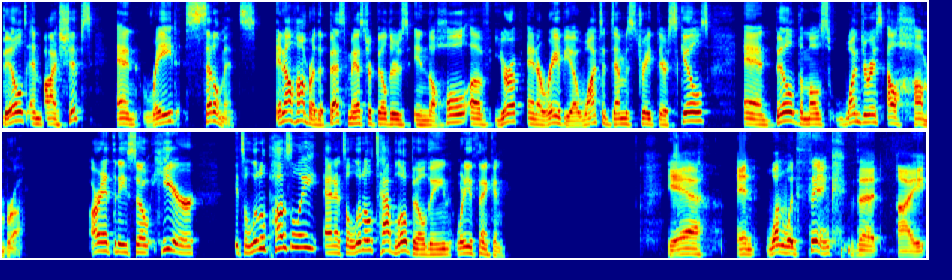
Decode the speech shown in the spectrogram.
build and buy ships, and raid settlements. In Alhambra, the best master builders in the whole of Europe and Arabia want to demonstrate their skills and build the most wondrous Alhambra. All right, Anthony, so here it's a little puzzly and it's a little tableau building. What are you thinking? Yeah, and one would think that I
